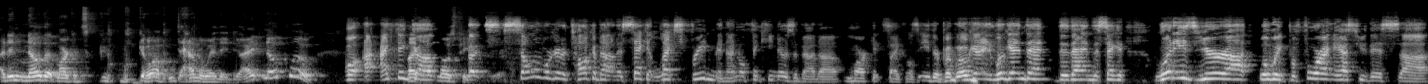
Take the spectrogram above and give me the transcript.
I didn't know that markets go up and down the way they do. I had no clue. Well, I, I think Like uh, most people. uh, someone we're going to talk about in a second, Lex Fridman. I don't think he knows about uh, market cycles either, but we'll get we'll get into that, to that in a second. What is your? Uh, well, wait. Before I ask you this, uh,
